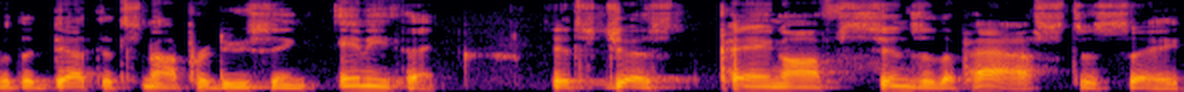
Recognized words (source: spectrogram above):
worth of debt that's not producing anything. It's just paying off sins of the past, to say.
